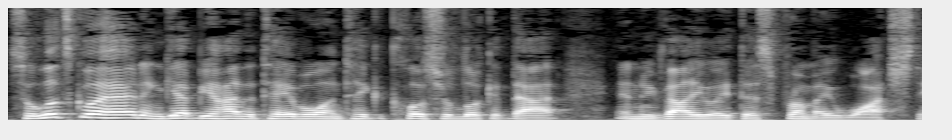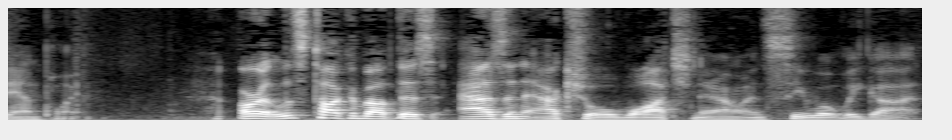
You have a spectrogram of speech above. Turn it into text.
So let's go ahead and get behind the table and take a closer look at that and evaluate this from a watch standpoint. All right, let's talk about this as an actual watch now and see what we got.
